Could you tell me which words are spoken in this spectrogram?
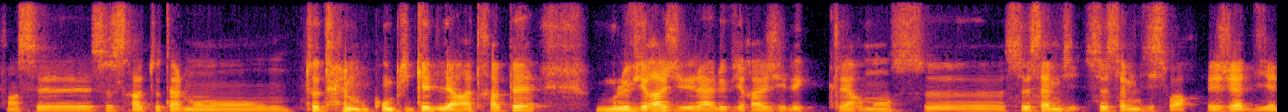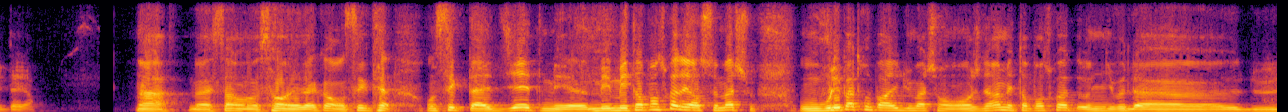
Enfin, ce sera totalement, totalement compliqué de les rattraper. Le virage, il est là. Le virage, il est clairement ce, ce samedi, ce samedi soir. Et j'ai hâte d'y être d'ailleurs. Ah, bah ça, on, ça, on est d'accord. On sait que que t'as diète, mais, euh, mais, mais t'en penses quoi d'ailleurs ce match? On voulait pas trop parler du match en, général, mais t'en penses quoi au niveau de la, de,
